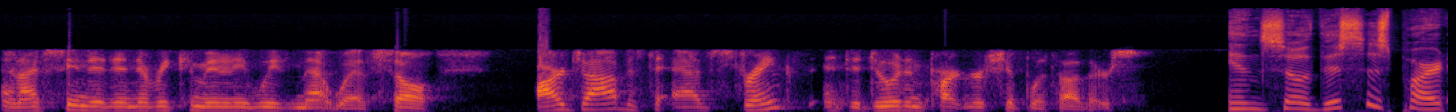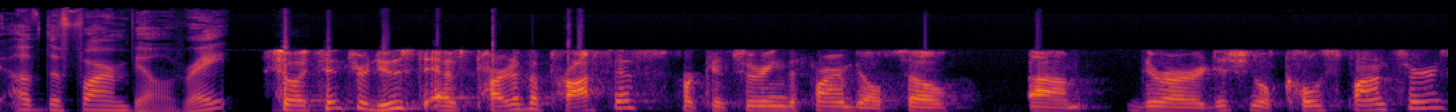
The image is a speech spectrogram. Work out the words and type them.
and I've seen it in every community we've met with. So, our job is to add strength and to do it in partnership with others. And so, this is part of the Farm Bill, right? So, it's introduced as part of the process for considering the Farm Bill. So, um, there are additional co sponsors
